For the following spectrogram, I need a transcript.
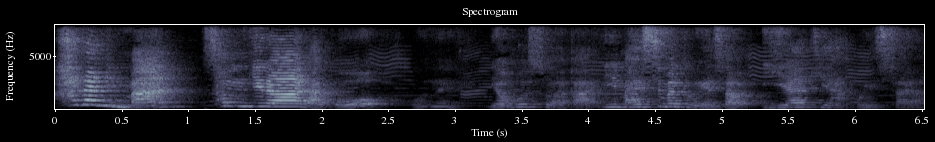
하나님만 섬기라라고 오늘 여호수아가 이 말씀을 통해서 이야기하고 있어요.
